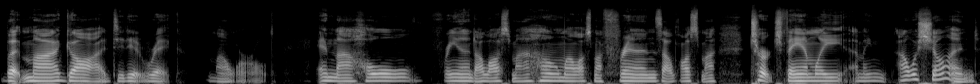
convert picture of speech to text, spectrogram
but my God, did it wreck my world and my whole friend. I lost my home. I lost my friends. I lost my church family. I mean, I was shunned.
